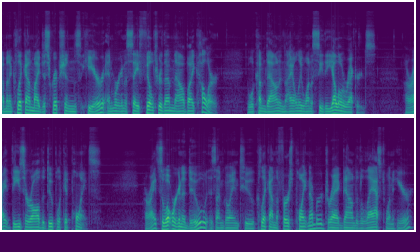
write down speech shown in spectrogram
I'm going to click on my descriptions here and we're going to say filter them now by color. we'll come down and I only want to see the yellow records. All right, these are all the duplicate points. All right, so what we're going to do is I'm going to click on the first point number, drag down to the last one here.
